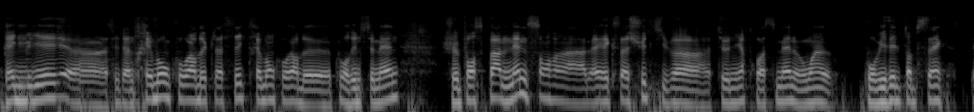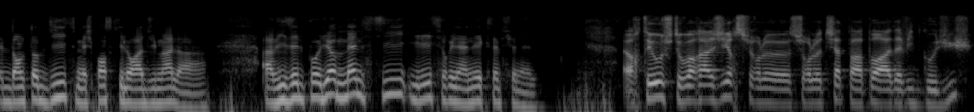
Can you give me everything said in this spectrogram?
régulier. Euh, c'est un très bon coureur de classique, très bon coureur de course d'une semaine. Je ne pense pas, même sans, avec sa chute, qu'il va tenir trois semaines au moins pour viser le top 5, peut-être dans le top 10, mais je pense qu'il aura du mal à, viser le podium, même s'il il est sur une année exceptionnelle. Alors Théo, je te vois réagir sur le, sur le chat par rapport à David Godu.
